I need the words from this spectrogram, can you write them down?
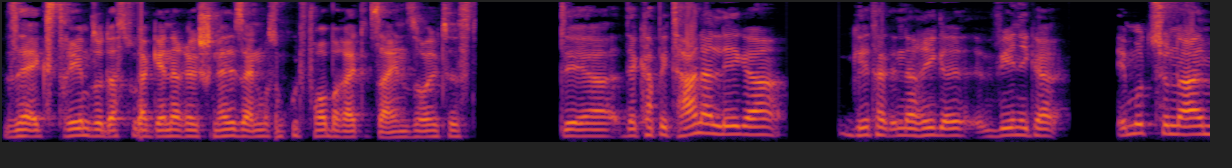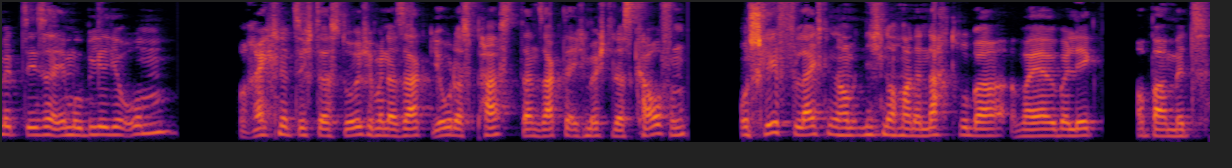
sehr extrem, so dass du da generell schnell sein musst und gut vorbereitet sein solltest. Der, der Kapitalanleger geht halt in der Regel weniger emotional mit dieser Immobilie um, rechnet sich das durch und wenn er sagt, jo, das passt, dann sagt er, ich möchte das kaufen und schläft vielleicht noch, nicht noch mal eine Nacht drüber, weil er überlegt, ob er mit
